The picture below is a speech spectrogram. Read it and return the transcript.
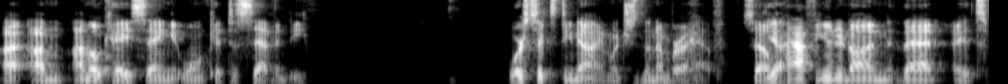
I, I'm I'm okay saying it won't get to 70 or 69, which is the number I have. So yeah. half unit on that. It's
